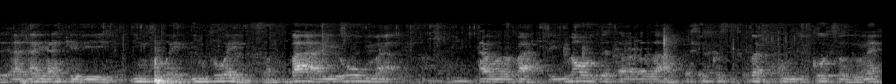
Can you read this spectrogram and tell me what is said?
eh, aree anche di, di, influ- di, influenza, Bari, Roma stavano da parte, il nord stava dall'altra, e così un discorso che non è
